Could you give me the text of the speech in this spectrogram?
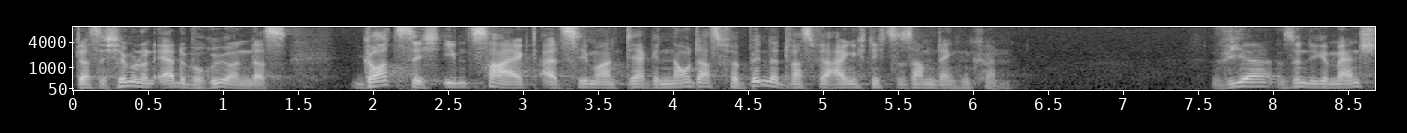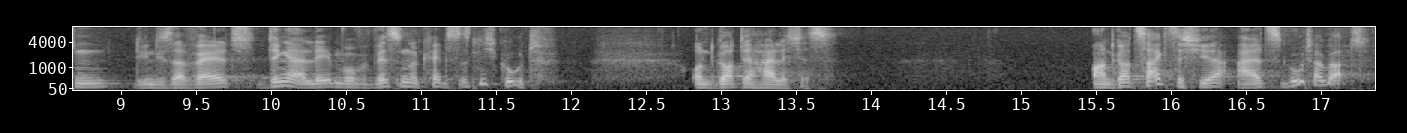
dass sich Himmel und Erde berühren, dass Gott sich ihm zeigt als jemand, der genau das verbindet, was wir eigentlich nicht zusammendenken können. Wir sündige Menschen, die in dieser Welt Dinge erleben, wo wir wissen, okay, das ist nicht gut. Und Gott, der heilig ist. Und Gott zeigt sich hier als guter Gott,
